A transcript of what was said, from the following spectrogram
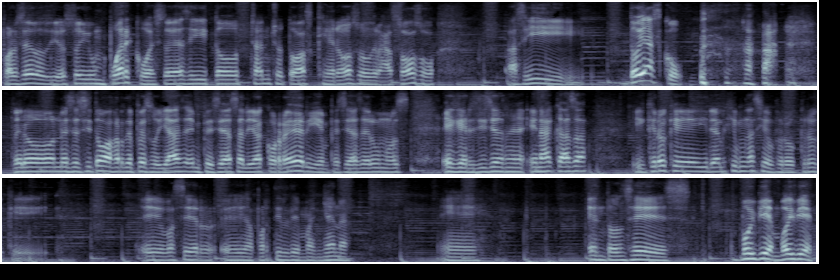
Parceros, yo soy un puerco, estoy así todo chancho, todo asqueroso, grasoso, así, doy asco. Pero necesito bajar de peso, ya empecé a salir a correr y empecé a hacer unos ejercicios en, la casa y creo que iré al gimnasio, pero creo que eh, va a ser a partir de mañana. Eh, entonces, voy bien, voy bien.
